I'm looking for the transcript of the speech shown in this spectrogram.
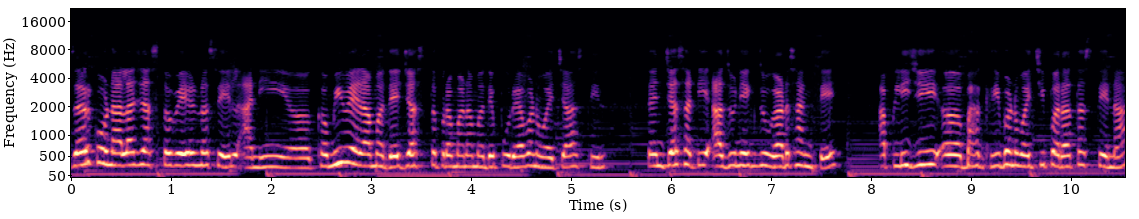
जर कोणाला जास्त वेळ नसेल आणि कमी वेळामध्ये जास्त प्रमाणामध्ये पुऱ्या बनवायच्या असतील त्यांच्यासाठी अजून एक जुगाड सांगते. आपली जी भाकरी बनवायची परत असते ना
